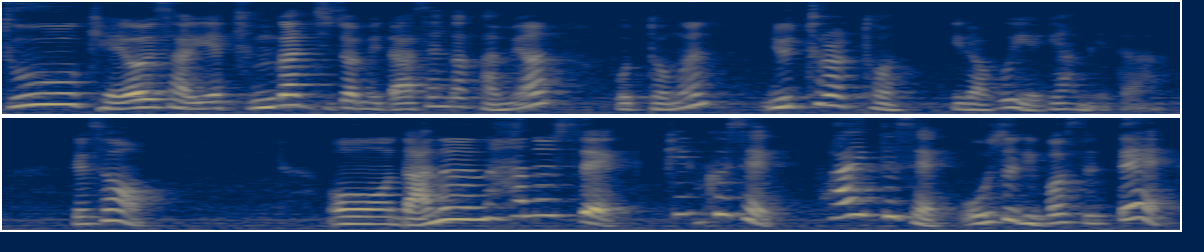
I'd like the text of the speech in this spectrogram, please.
두 계열 사이의 중간 지점이다 생각하면 보통은 뉴트럴 톤이라고 얘기합니다. 그래서 어, 나는 하늘색, 핑크색, 화이트색 옷을 입었을 때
